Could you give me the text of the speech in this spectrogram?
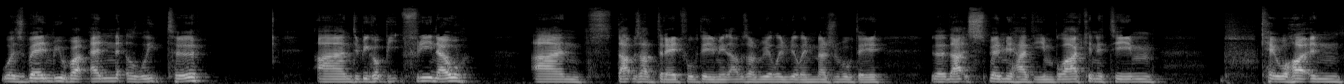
was when we were in League Two and we got beat 3 0. And that was a dreadful day, mate. That was a really, really miserable day. That's when we had Ian Black in the team, Kyle Hutton,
